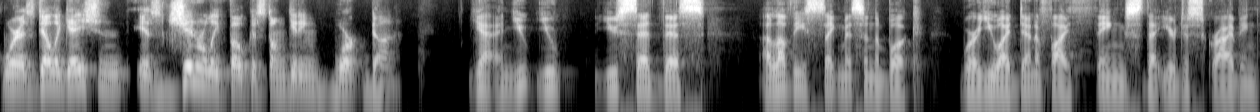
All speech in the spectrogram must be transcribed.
whereas delegation is generally focused on getting work done. Yeah, and you you you said this. I love these segments in the book where you identify things that you're describing,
